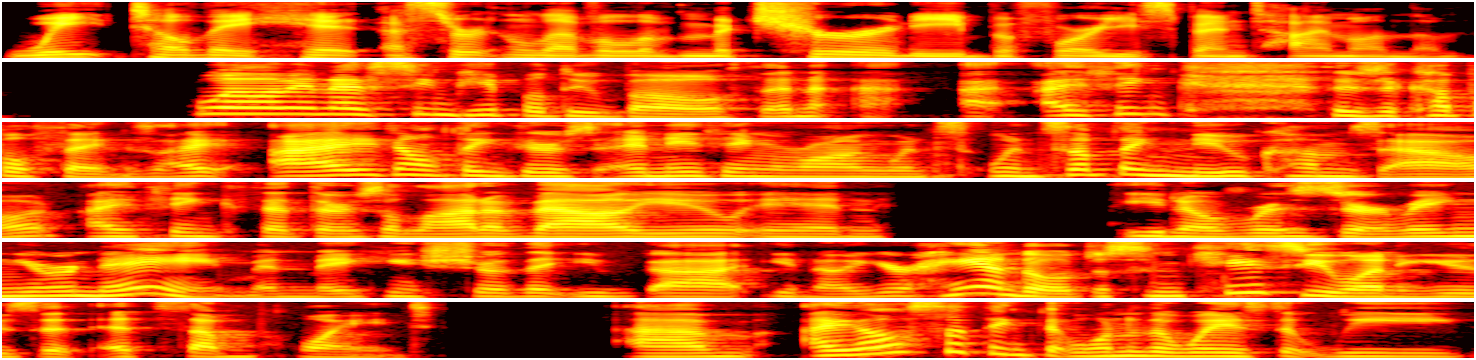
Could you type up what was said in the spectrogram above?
wait till they hit a certain level of maturity before you spend time on them well i mean i've seen people do both and i, I think there's a couple things i i don't think there's anything wrong when when something new comes out i think that there's a lot of value in you know reserving your name and making sure that you've got you know your handle just in case you want to use it at some point um, i also think that one of the ways that we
